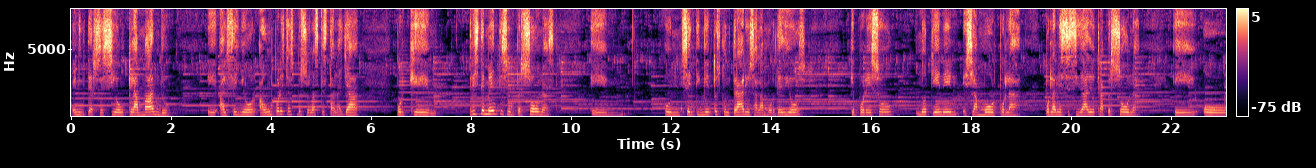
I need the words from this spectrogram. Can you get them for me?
en intercesión, clamando eh, al Señor, aún por estas personas que están allá, porque tristemente son personas eh, con sentimientos contrarios al amor de Dios, que por eso no tienen ese amor por la, por la necesidad de otra persona. Eh, o,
